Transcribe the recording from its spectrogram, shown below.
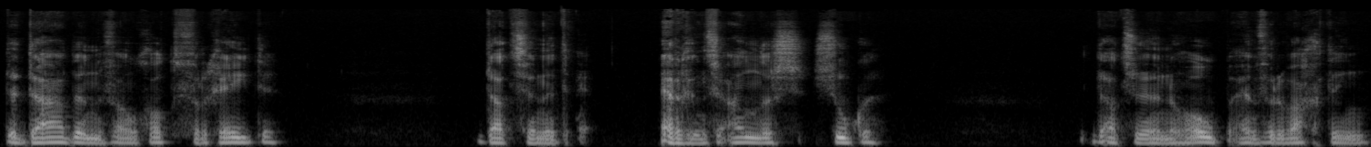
de daden van God vergeten, dat ze het ergens anders zoeken, dat ze hun hoop en verwachting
